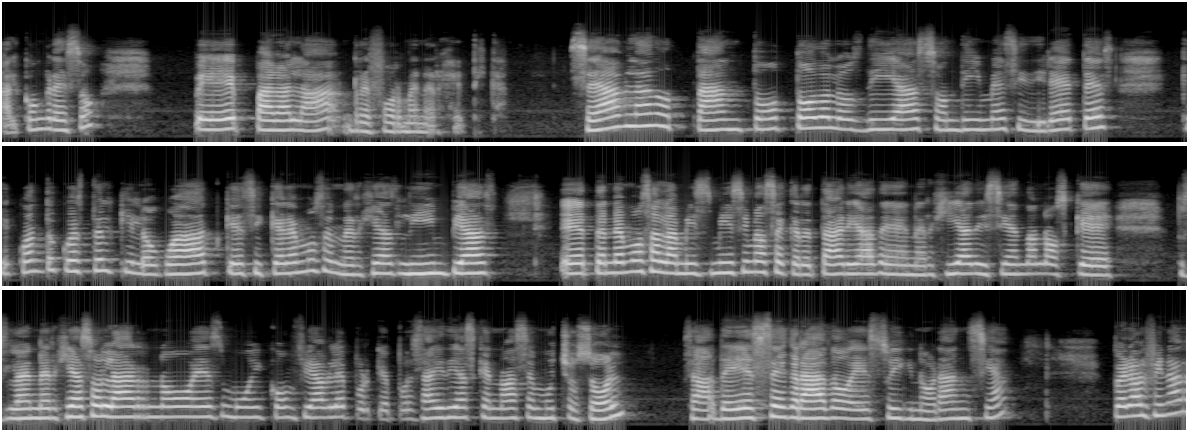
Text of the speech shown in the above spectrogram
al Congreso eh, para la reforma energética. Se ha hablado tanto, todos los días son dimes y diretes, cuánto cuesta el kilowatt, que si queremos energías limpias, eh, tenemos a la mismísima secretaria de energía diciéndonos que pues, la energía solar no es muy confiable porque pues hay días que no hace mucho sol, o sea, de ese grado es su ignorancia, pero al final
